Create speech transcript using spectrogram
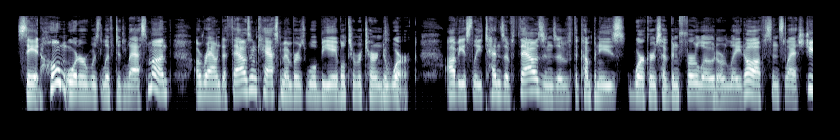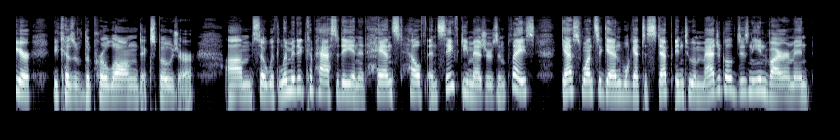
stay at home order was lifted last month, around a thousand cast members will be able to return to work. Obviously, tens of thousands of the company's workers have been furloughed or laid off since last year because of the prolonged exposure. Um, so, with limited capacity and enhanced health and safety measures in place, guests once again will get to step into a magical Disney environment,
